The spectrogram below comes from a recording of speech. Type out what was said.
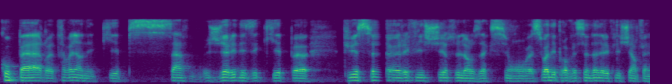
coopèrent, euh, travaillent en équipe, savent gérer des équipes, euh, puissent réfléchir sur leurs actions, soient des professionnels réfléchir. Enfin,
